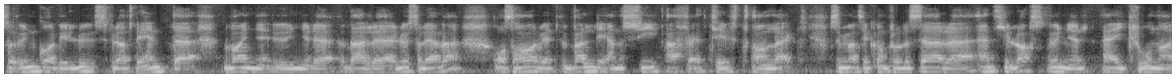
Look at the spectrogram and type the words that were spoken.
så unngår vi lus fordi vi henter vannet under det der lusa lever. Og så har vi et veldig energieffektivt anlegg som gjør at vi kan produsere en kilo laks under ei krone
